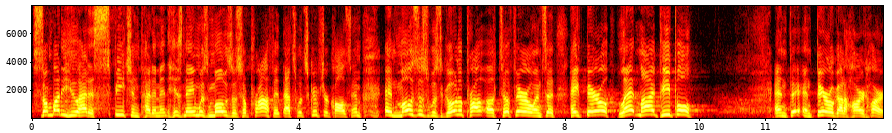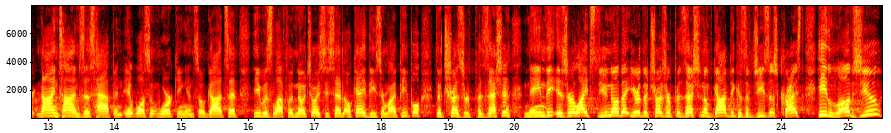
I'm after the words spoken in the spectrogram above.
somebody who had a speech impediment. His name was Moses, a prophet. That's what scripture calls him. And Moses was to go to, uh, to Pharaoh and said, Hey, Pharaoh, let my people and, and Pharaoh got a hard heart. Nine times this happened. It wasn't working. And so God said he was left with no choice. He said, Okay, these are my people, the treasured possession. Name the Israelites. Do you know that you're the treasured possession of God because of Jesus Christ? He loves you.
